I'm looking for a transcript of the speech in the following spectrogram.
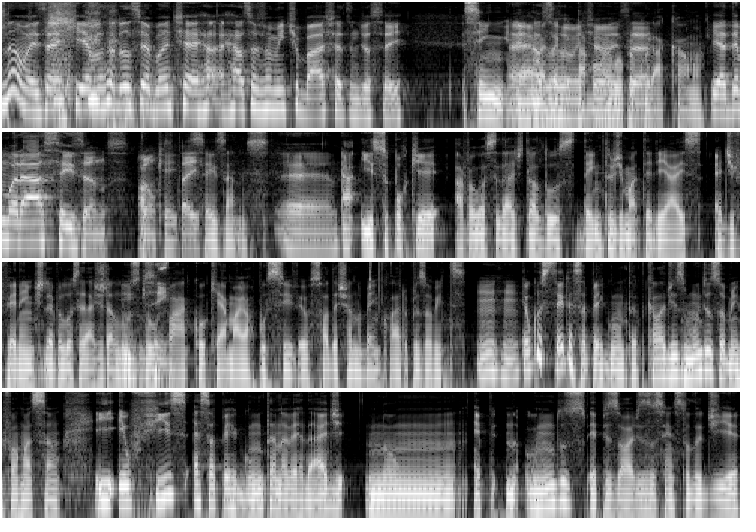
Não, mas é que a velocidade do diamante é razoavelmente baixa, até onde eu sei. Sim, É, é, mas é, tá bom, eu vou mais, é. procurar, calma. Ia demorar seis anos. Pronto, ok, tá aí. seis anos. É, Ah, isso porque a velocidade da luz dentro de materiais é diferente da velocidade da luz Hum, no sim. vácuo, que é a maior possível, só deixando bem claro pros ouvintes. uhum. Eu gostei dessa pergunta, porque ela diz muito sobre informação. E eu fiz essa pergunta, na verdade, num, num dos episódios do Ciência Todo Dia,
